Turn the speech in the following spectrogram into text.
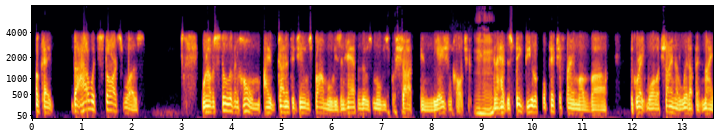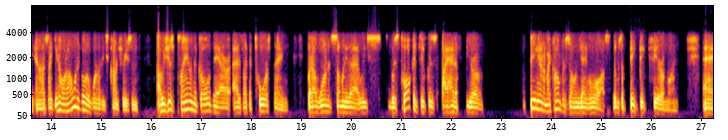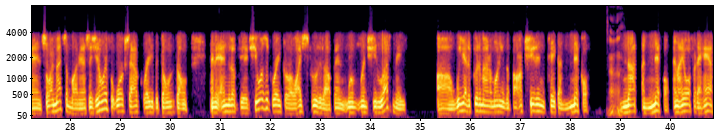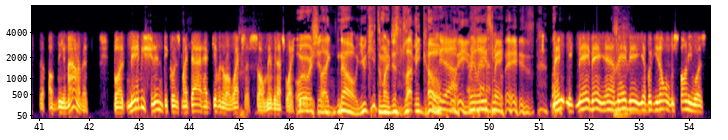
okay, the, how it starts was when I was still living home. I got into James Bond movies, and half of those movies were shot in the Asian culture. Mm-hmm. And I had this big, beautiful picture frame of uh, the Great Wall of China lit up at night. And I was like, you know what? I want to go to one of these countries. And I was just planning to go there as like a tour thing, but I wanted somebody that I at least was talking to because I had a fear of being out of my comfort zone and getting lost. It was a big, big fear of mine. And so I met somebody and I said, you know what? If it works out, great. If it don't, don't. And it ended up there. She was a great girl. I screwed it up. And when, when she left me, uh, we had a good amount of money in the box. She didn't take a nickel Uh, not a nickel. And I offered a half the, of the amount of it. But maybe she didn't because my dad had given her a Lexus. So maybe that's why. She or was she But like, no, you keep the money. Just let me go. Yeah, please. release me. Please. Maybe, maybe, yeah, maybe. Yeah, but you know what was funny was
